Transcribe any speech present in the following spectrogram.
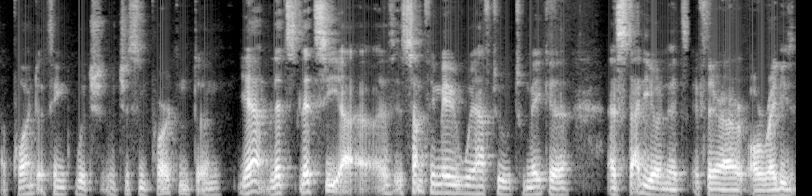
a point I think which which is important. And yeah, let's let's see. Uh, it's something maybe we have to to make a, a study on it if there are already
